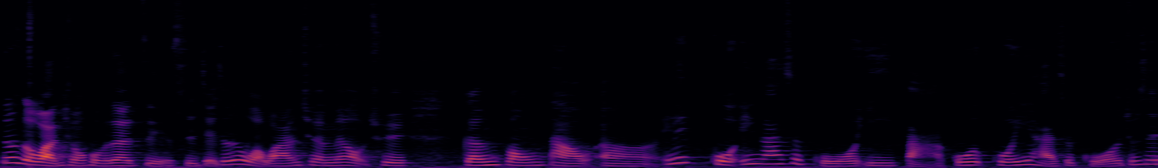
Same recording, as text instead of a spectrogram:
那时候完全活在自己的世界，就是我完全没有去跟风到呃，因为国应该是国一吧，国国一还是国，就是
